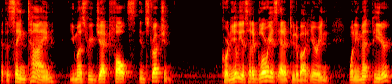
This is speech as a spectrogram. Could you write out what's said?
At the same time, you must reject false instruction. Cornelius had a glorious attitude about hearing when he met Peter,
